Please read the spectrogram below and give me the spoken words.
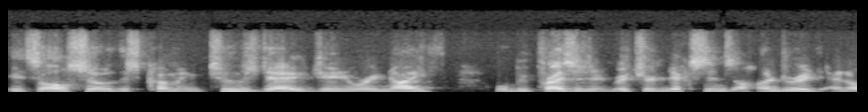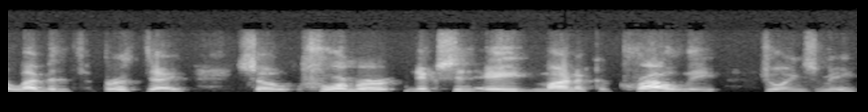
it's also this coming Tuesday, January 9th, will be President Richard Nixon's 111th birthday. So, former Nixon aide Monica Crowley joins me.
